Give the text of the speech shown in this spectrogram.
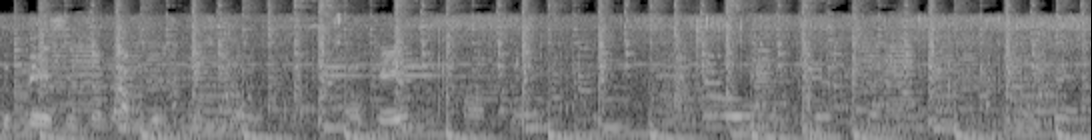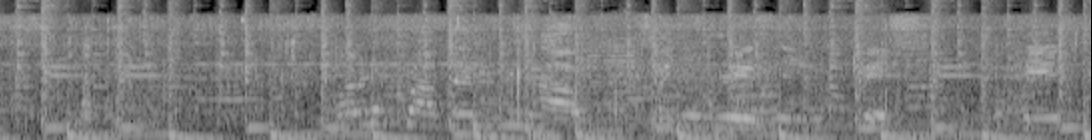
the basics of operating is about. Okay? Okay. So, one of the problems we have when you're raising fish, okay,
